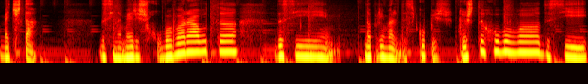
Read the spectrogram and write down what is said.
мечта – да си намериш хубава работа, да си, например, да си купиш къща хубава, да си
